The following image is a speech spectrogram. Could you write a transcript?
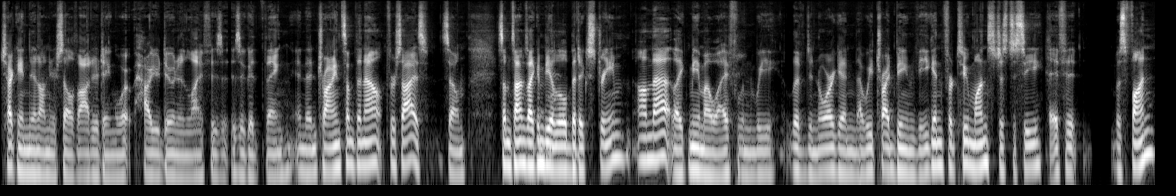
checking in on yourself auditing what how you're doing in life is, is a good thing and then trying something out for size so sometimes i can be a little bit extreme on that like me and my wife when we lived in oregon we tried being vegan for two months just to see if it was fun.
